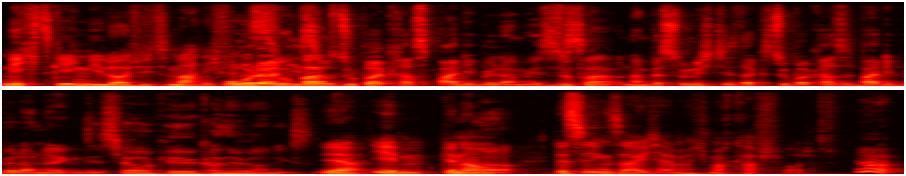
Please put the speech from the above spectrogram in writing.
Nichts gegen die Leute, die das machen. Ich Oder es die super. so super krass Bodybuilder-mäßig Super. sind. Und dann bist du nicht dieser super krasse Bodybuilder und dann denken die sich, ja, okay, kann ja gar nichts. ja, eben, genau. Ja. Deswegen sage ich einfach, ich mache Kraftsport. Ja.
